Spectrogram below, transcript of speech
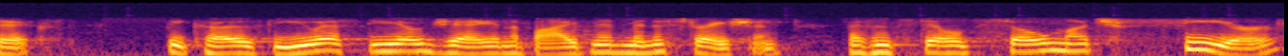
6th because the US DOJ and the Biden administration has instilled so much fear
